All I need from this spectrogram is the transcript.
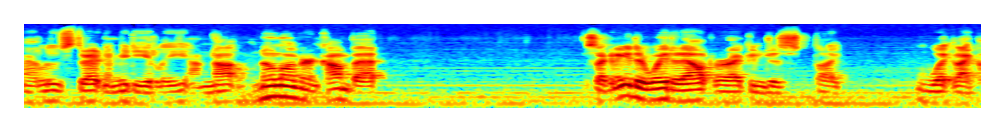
I lose threat immediately. I'm not no longer in combat. So I can either wait it out or I can just like wait like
